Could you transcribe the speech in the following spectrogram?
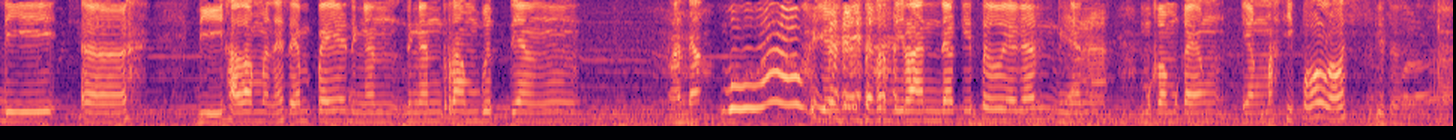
di eh, di halaman SMP dengan dengan rambut yang Landak wow ya seperti landak itu ya kan dengan Ya. muka-muka yang yang masih polos gitu. polos. Heeh.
